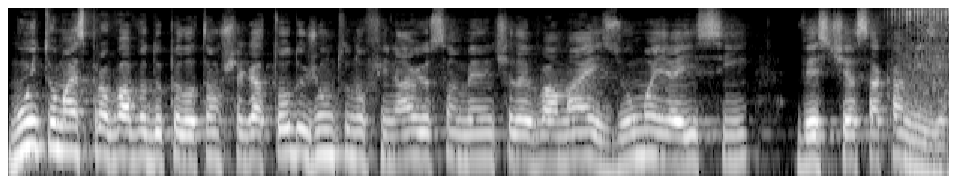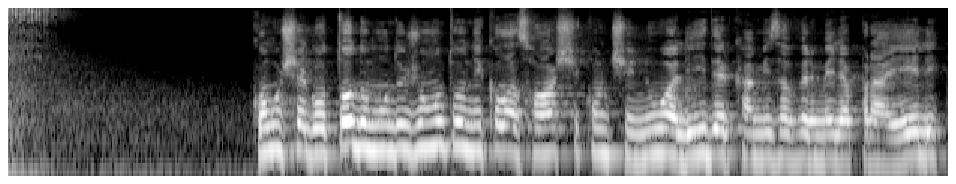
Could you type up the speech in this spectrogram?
muito mais provável do pelotão chegar todo junto no final e o Sam Bennett levar mais uma e aí sim vestir essa camisa. Como chegou todo mundo junto, o Nicolas Roche continua líder, camisa vermelha para ele,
